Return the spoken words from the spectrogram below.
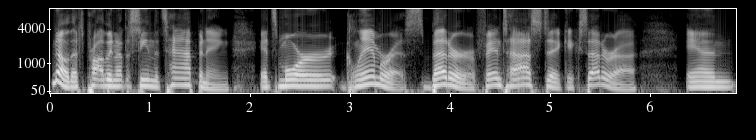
No, that's probably not the scene that's happening. It's more glamorous, better, fantastic, etc. And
